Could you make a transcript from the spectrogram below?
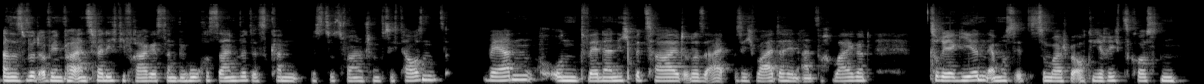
Also es wird auf jeden Fall eins fällig. Die Frage ist dann, wie hoch es sein wird. Es kann bis zu 250.000 werden. Und wenn er nicht bezahlt oder sich weiterhin einfach weigert zu reagieren, er muss jetzt zum Beispiel auch die Gerichtskosten,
